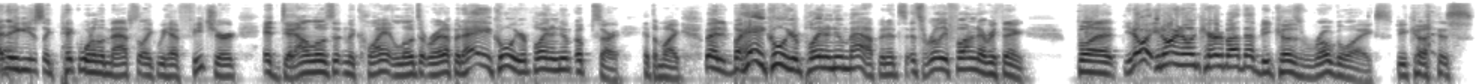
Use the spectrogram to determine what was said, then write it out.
and then you can just like pick one of the maps that like we have featured. It downloads it in the client, loads it right up, and hey, cool, you're playing a new. Oops, sorry, hit the mic. But but hey, cool, you're playing a new map, and it's it's really fun and everything. But you know what? You know I no one cared about that? Because roguelikes. Because,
